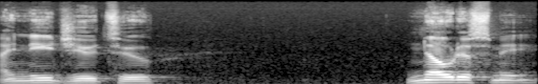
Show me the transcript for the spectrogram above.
I need you to notice me,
